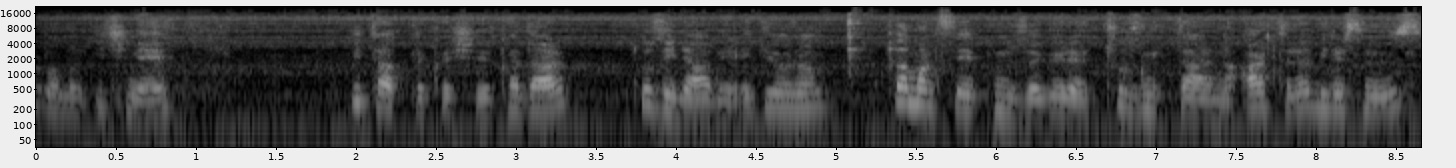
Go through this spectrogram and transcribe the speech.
Çorbamın içine bir tatlı kaşığı kadar tuz ilave ediyorum. Damak zevkinize göre tuz miktarını artırabilirsiniz.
